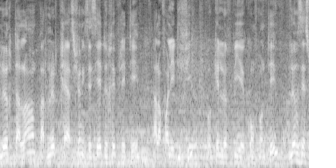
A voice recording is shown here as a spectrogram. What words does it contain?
leur talent, par leur création, ils essaient de refléter à la fois les défis auxquels leur pays est confronté, leurs espoirs,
